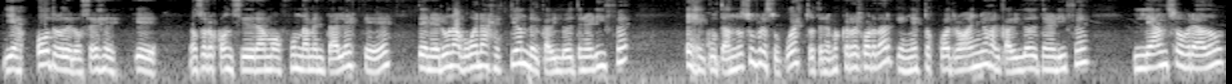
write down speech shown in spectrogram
y es otro de los ejes que nosotros consideramos fundamentales, que es tener una buena gestión del Cabildo de Tenerife ejecutando su presupuesto. Tenemos que recordar que en estos cuatro años al Cabildo de Tenerife le han sobrado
